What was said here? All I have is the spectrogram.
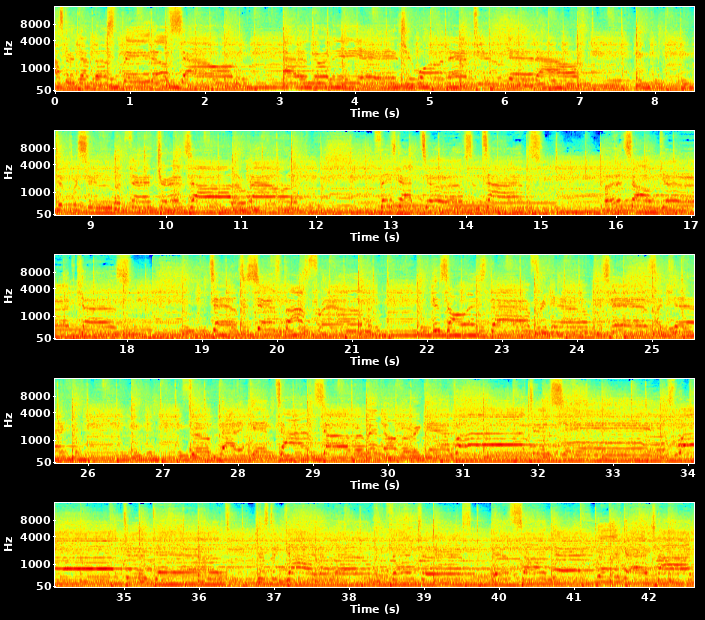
faster than the speed of sound. At an early age, you wanted to get out to pursue adventures all around. Things got tough sometimes, but it's all good, cause Tails is his best friend. He's always there for him, he's his sidekick. Times over and over again. What to see is what to get. Just a guy that loves adventures. It's Sonic the Hedgehog.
